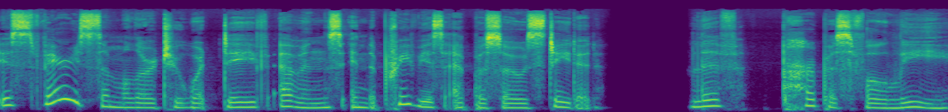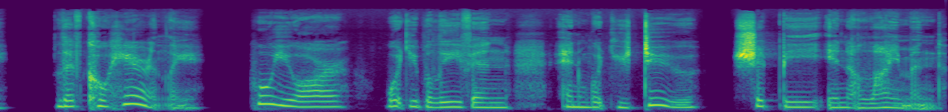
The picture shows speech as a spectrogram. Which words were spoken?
is very similar to what Dave Evans in the previous episode stated. Live purposefully, live coherently. Who you are, what you believe in, and what you do should be in alignment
